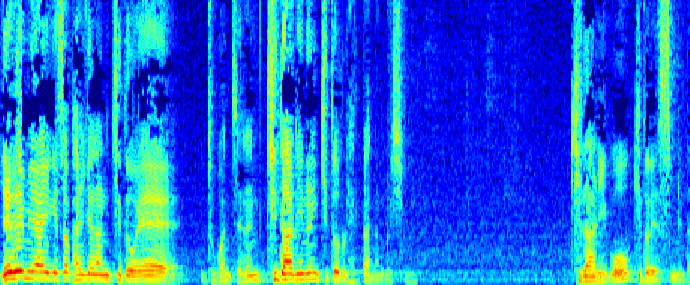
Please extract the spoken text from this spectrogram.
예레미야에게서 발견한 기도의 두 번째는 기다리는 기도를 했다는 것입니다. 기다리고 기도했습니다.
